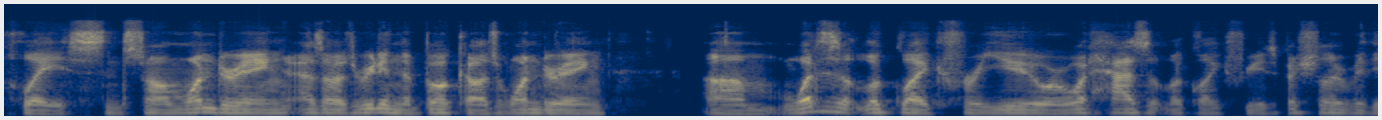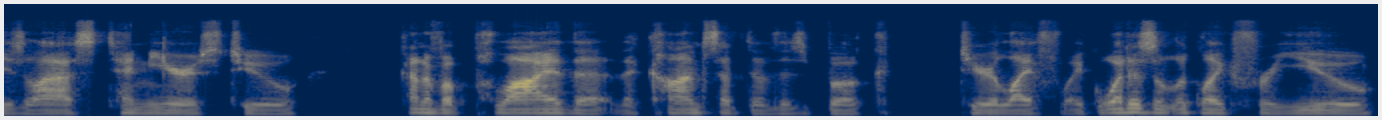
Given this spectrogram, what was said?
place. And so I'm wondering as I was reading the book, I was wondering um what does it look like for you or what has it looked like for you, especially over these last 10 years to kind of apply the the concept of this book to your life? Like what does it look like for you,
